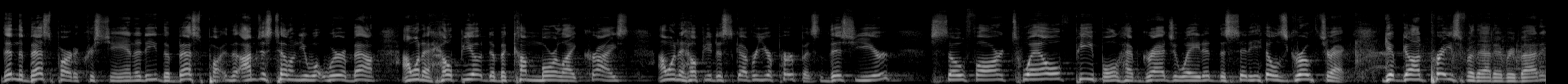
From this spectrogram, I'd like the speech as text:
Then the best part of Christianity, the best part, I'm just telling you what we're about. I want to help you to become more like Christ. I want to help you discover your purpose. This year, so far, 12 people have graduated the City Hills Growth Track. Give God praise for that, everybody.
